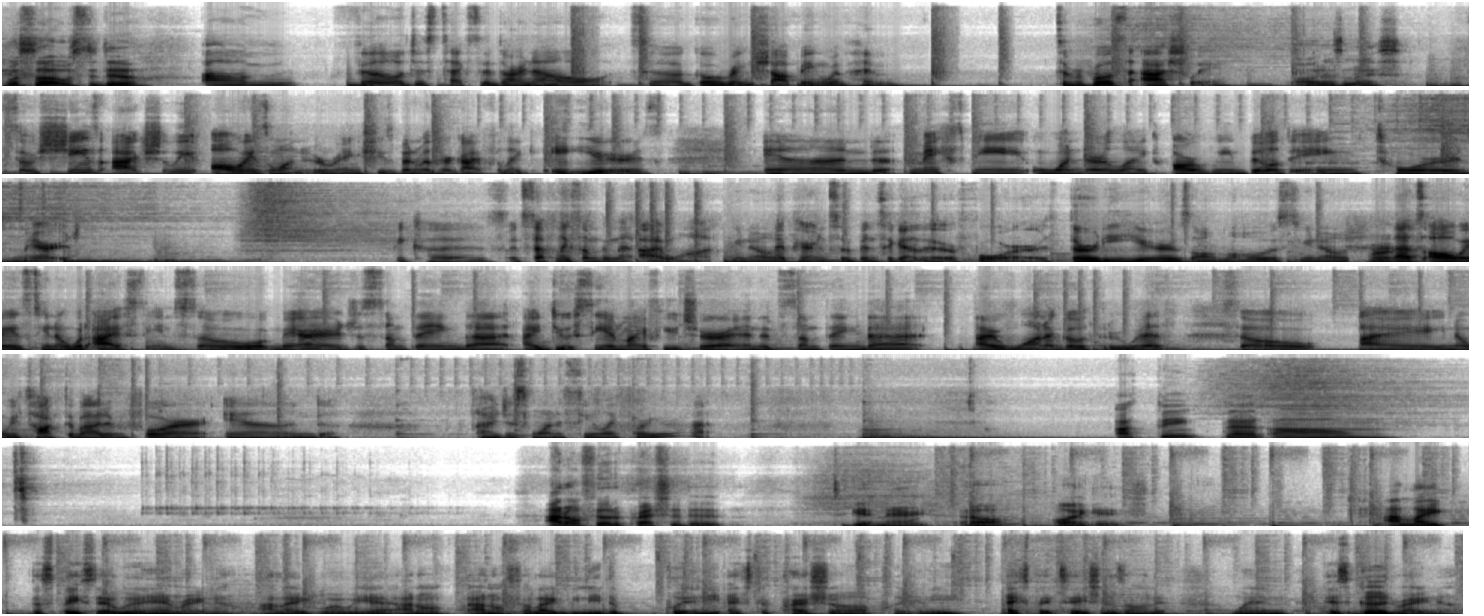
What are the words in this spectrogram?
What's up? What's the deal? Um, Phil just texted Darnell to go ring shopping with him to propose to Ashley. Oh, that's nice. So she's actually always wanted a ring. She's been with her guy for like eight years. And makes me wonder, like, are we building towards marriage? Because it's definitely something that I want. You know, my parents have been together for 30 years almost, you know. Right. That's always, you know, what I've seen. So marriage is something that I do see in my future and it's something that I want to go through with. So I know we've talked about it before, and I just want to see like where you're at. I think that um, I don't feel the pressure to to get married at all or engaged. I like the space that we're in right now. I like where we're at. I don't I don't feel like we need to put any extra pressure or put any expectations on it when it's good right now.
